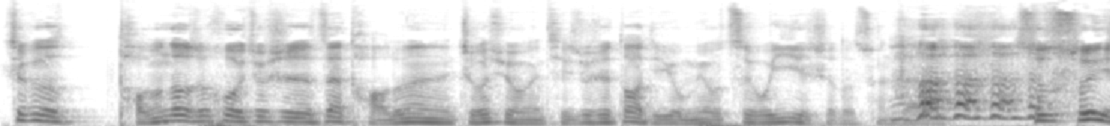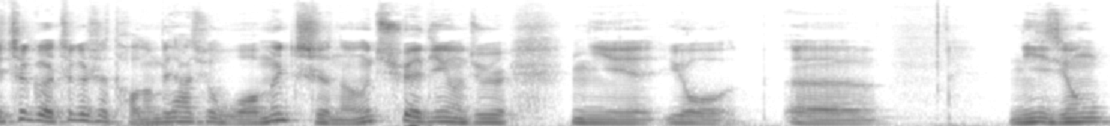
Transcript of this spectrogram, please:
这个讨论到最后，就是在讨论哲学问题，就是到底有没有自由意志的存在。所以所以这个这个是讨论不下去。我们只能确定，就是你有呃，你已经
